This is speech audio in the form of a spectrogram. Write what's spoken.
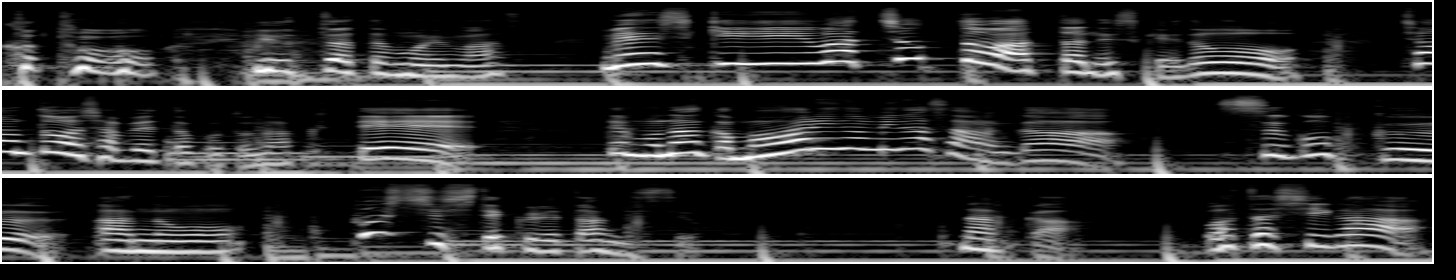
ことを言ったと思います。面識はちょっとはあったんですけどちゃんとは喋ったことなくて。でもなんか周りの皆さんがすごくあのプッシュしてくれたんですよ。なんか私が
